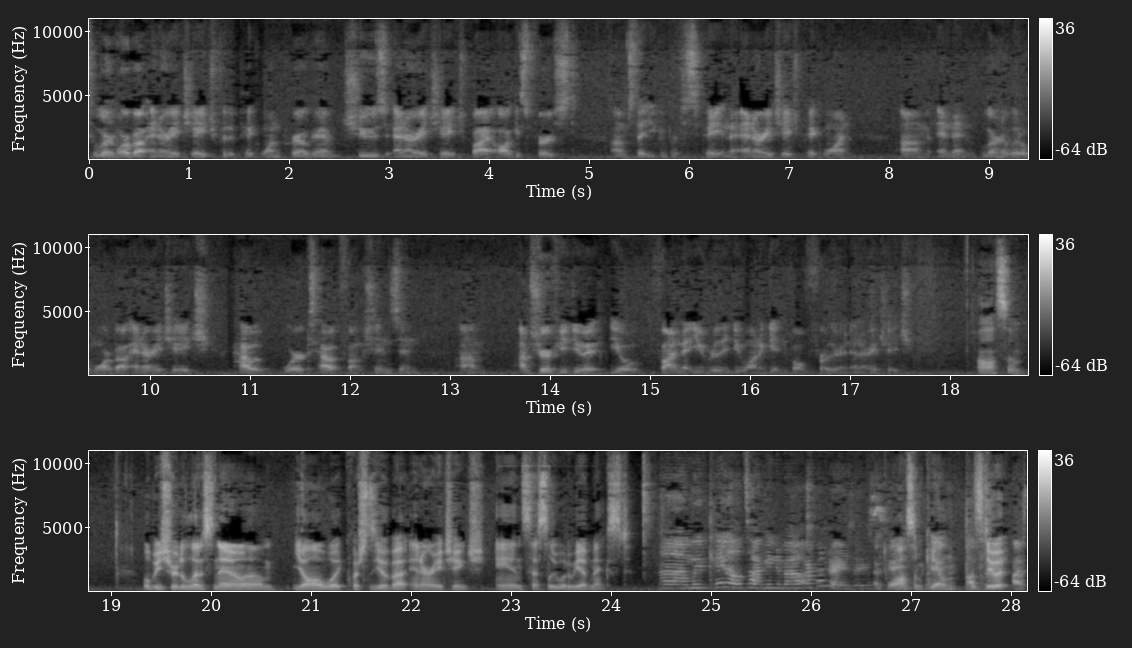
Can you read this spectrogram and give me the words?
to learn more about NRHH for the Pick One program, choose NRHH by August 1st um, so that you can participate in the NRHH Pick One um, and then learn a little more about NRHH, how it works, how it functions, and um, I'm sure if you do it, you'll find that you really do want to get involved further in NRHH. Awesome. Well, be sure to let us know, um, y'all, what questions you have about NRHH. And Cecily, what do we have next? Um, we have Kale talking about our fundraisers. Okay. Awesome, Kale. I'll Let's cir- do it. I'll,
